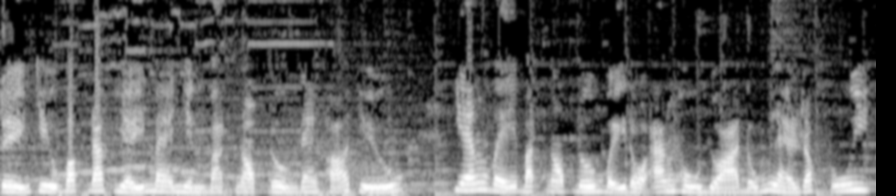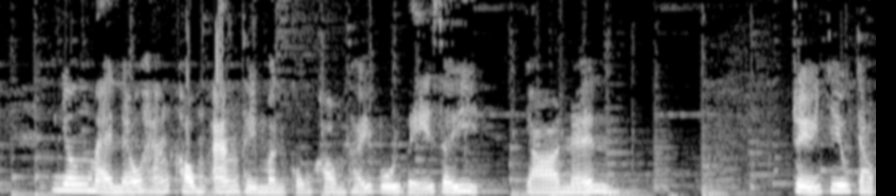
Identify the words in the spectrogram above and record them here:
Triện chiêu bất đắc dĩ mà nhìn Bạch Ngọc Đường đang khó chịu. dáng vẻ Bạch Ngọc Đường bị đồ ăn hù dọa đúng là rất vui. Nhưng mà nếu hắn không ăn thì mình cũng không thấy vui vẻ gì. Cho nên... Triển chiêu chọc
